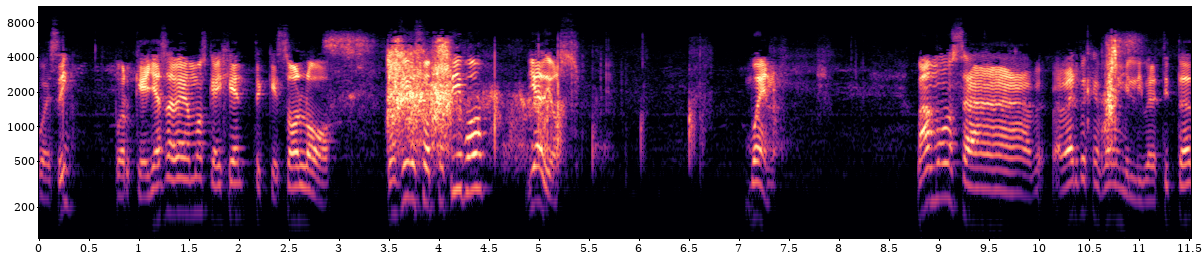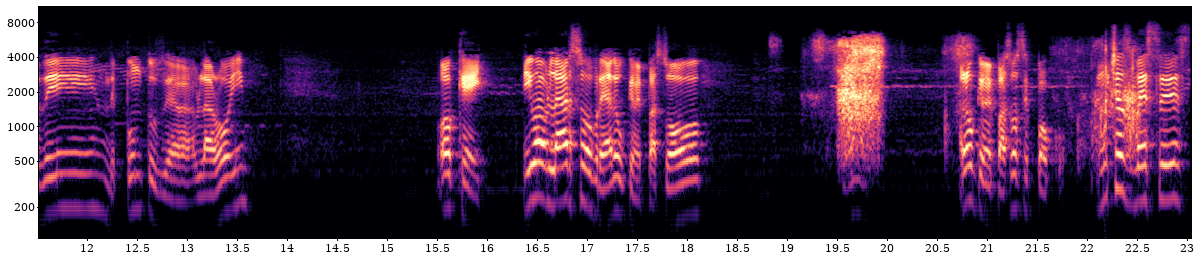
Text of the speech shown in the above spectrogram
Pues sí, porque ya sabemos que hay gente que solo consigue su objetivo y adiós. Bueno, vamos a, a ver, déjenme ver mi libretita de, de puntos de hablar hoy. Ok, iba a hablar sobre algo que me pasó. Algo que me pasó hace poco. Muchas veces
